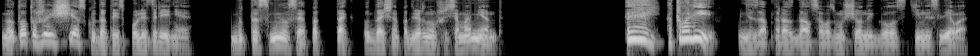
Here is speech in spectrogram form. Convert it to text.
Но тот уже исчез куда-то из поля зрения, будто смылся под так удачно подвернувшийся момент. «Эй, отвали!» — внезапно раздался возмущенный голос Тины слева.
